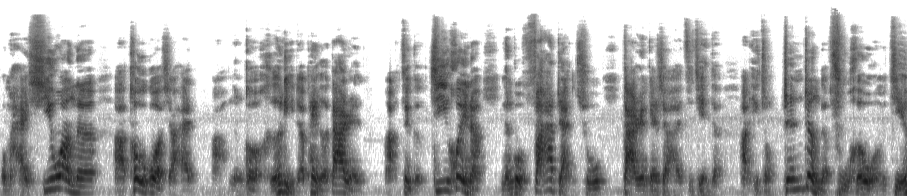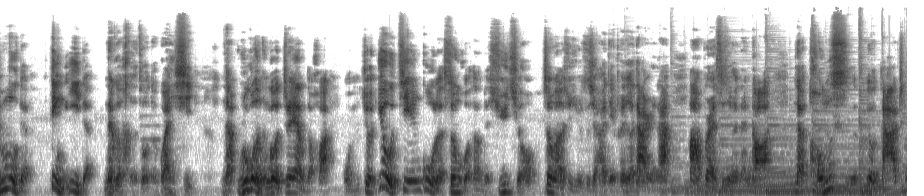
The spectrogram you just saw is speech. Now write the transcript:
我们还希望呢啊，透过小孩啊能够合理的配合大人啊，这个机会呢，能够发展出大人跟小孩之间的啊一种真正的符合我们节目的定义的那个合作的关系。那如果能够这样的话，我们就又兼顾了生活上的需求，生活上的需求是小孩得配合大人啊，啊，不然事情很难搞啊。那同时又达成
